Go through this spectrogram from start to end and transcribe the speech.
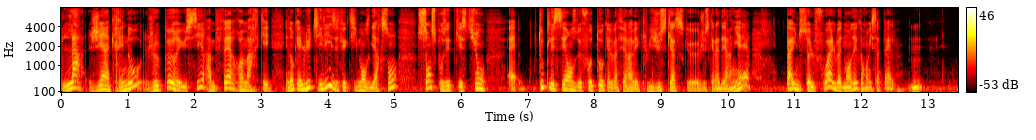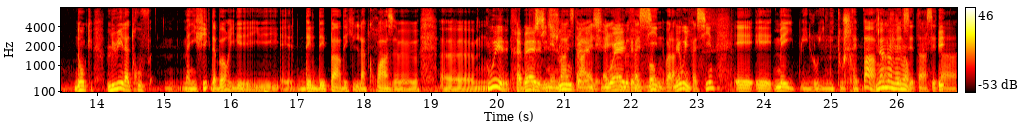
là, j'ai un créneau, je peux réussir à me faire remarquer. Et donc, elle utilise effectivement ce garçon sans se poser de questions. Eh, toutes les séances de photos qu'elle va faire avec lui jusqu'à ce que jusqu'à la dernière, pas une seule fois, elle lui a demandé comment il s'appelle. Mm. Donc lui, il la trouve magnifique. D'abord, il est, dès le départ, dès qu'il la croise, euh, euh, oui, elle est très belle, au cinéma, elle, elle, le fascine, voilà, mais oui. fascine. Et, mais il n'y toucherait pas. non, non, non, C'est un, c'est un.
